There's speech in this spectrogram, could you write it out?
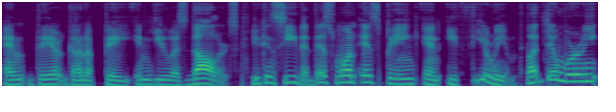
and they're gonna pay in US dollars. You can see that this one is paying in Ethereum, but don't worry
